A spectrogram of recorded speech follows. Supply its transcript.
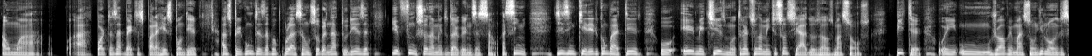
a uma a portas abertas para responder às perguntas da população sobre a natureza e o funcionamento da organização. Assim, dizem querer combater o hermetismo tradicionalmente associado aos maçons. Peter, um jovem maçom de Londres,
